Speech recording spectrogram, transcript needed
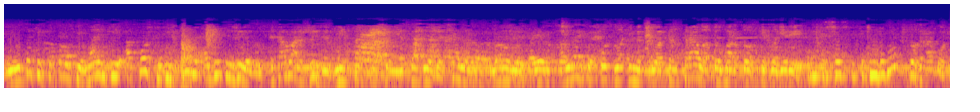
Невысокие потолки, маленькие окошки и стены, обитые железом. Такова жизнь в местах лишения свободы. Камера оборудована по евростандарту. От Владимирского централа до мордовских лагерей. Ты встречаешься с такими людьми? Что за работа?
